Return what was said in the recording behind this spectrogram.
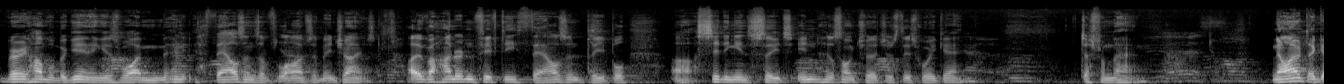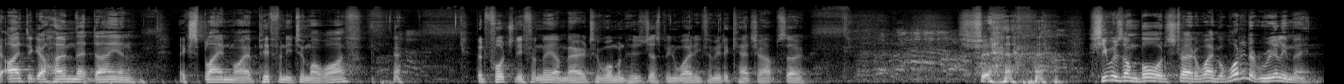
very humble beginning is why many thousands of lives have been changed. Over 150,000 people are sitting in seats in Hillsong churches this weekend. Just from that. Now, I had, to go, I had to go home that day and explain my epiphany to my wife. but fortunately for me, I'm married to a woman who's just been waiting for me to catch up. So she, she was on board straight away. But what did it really mean?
